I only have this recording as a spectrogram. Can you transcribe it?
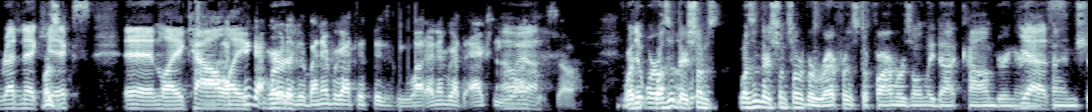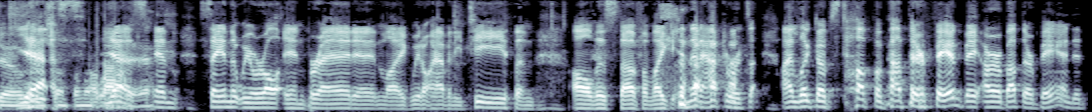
redneck Was- hicks and like how I like think I heard of it, but I never got to physically watch. I never got to actually Oh, watch yeah. it. So was, That we're- wasn't there some wasn't there some sort of a reference to FarmersOnly.com during their Yes. halftime show Yes. or something like yes, that? Yes. And saying that we were all inbred and like we don't have any teeth and all this stuff. I'm like, and then afterwards, I looked up stuff about their fan base or about their band, and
